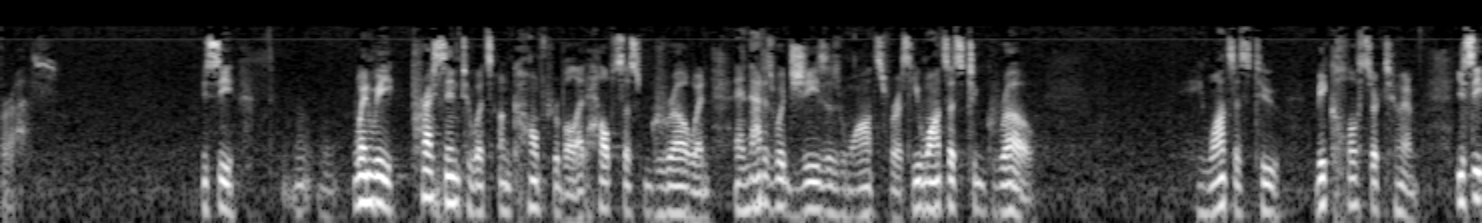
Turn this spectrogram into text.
for us. You see, when we press into what's uncomfortable, it helps us grow, and, and that is what Jesus wants for us. He wants us to grow. He wants us to be closer to Him. You see,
